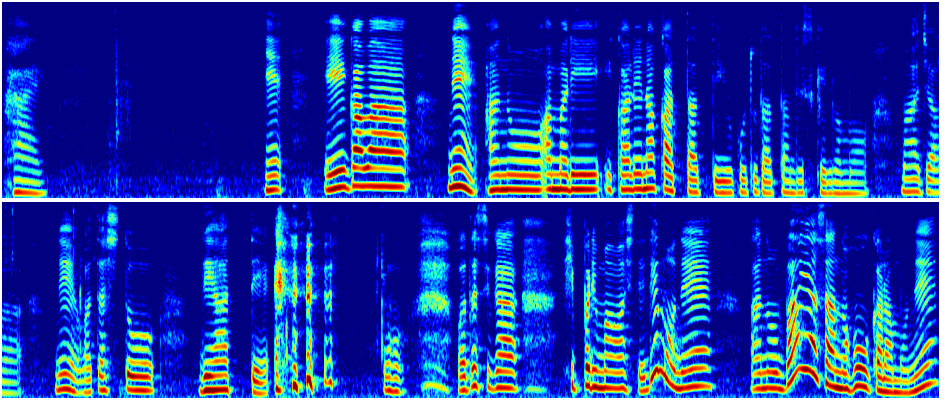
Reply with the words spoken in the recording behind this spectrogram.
はい。ね映画はねあのあんまり行かれなかったっていうことだったんですけれどもまあじゃあね私と出会って もう私が引っ張り回してでもねあのバイヤーさんの方からもね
